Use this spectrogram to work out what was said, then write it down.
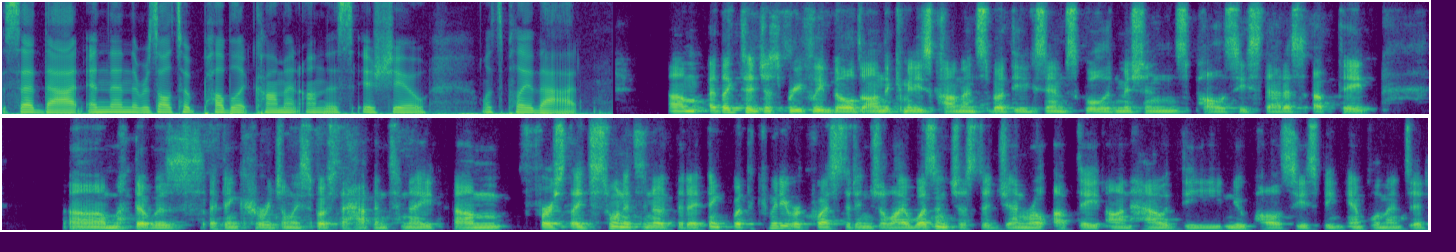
said that, and then there was also public comment on this issue. Let's play that. Um, I'd like to just briefly build on the committee's comments about the exam school admissions policy status update. Um, that was, I think, originally supposed to happen tonight. Um, first, I just wanted to note that I think what the committee requested in July wasn't just a general update on how the new policy is being implemented.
